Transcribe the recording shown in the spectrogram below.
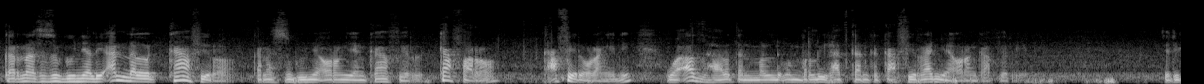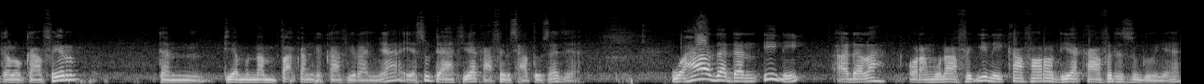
Karena sesungguhnya li'annal kafiro Karena sesungguhnya orang yang kafir Kafaro Kafir orang ini Wa azhar dan memperlihatkan kekafirannya orang kafir ini Jadi kalau kafir Dan dia menampakkan kekafirannya Ya sudah dia kafir satu saja Wahada dan ini adalah orang munafik ini Kafaro dia kafir sesungguhnya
